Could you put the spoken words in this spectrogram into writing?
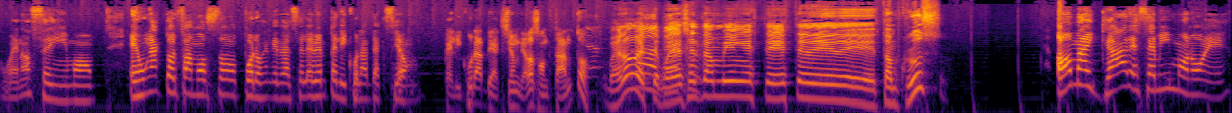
Bueno, seguimos. Es un actor famoso, por lo general se le ve en películas de acción. Películas de acción, ya lo son tantos. Bueno, Ah, este puede de ser acuerdo. también este, este de, de Tom Cruise. Oh my God, ese mismo no es. Eh,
